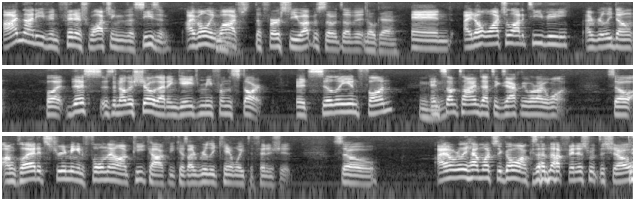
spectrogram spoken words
I'm not even finished watching the season. I've only watched the first few episodes of it, Okay. and I don't watch a lot of TV. I really don't. But this is another show that engaged me from the start. It's silly and fun, and sometimes that's exactly what I want. So I'm glad it's streaming in full now on Peacock because I really can't wait to finish it. So I don't really have much to go on because I'm not finished with the show,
